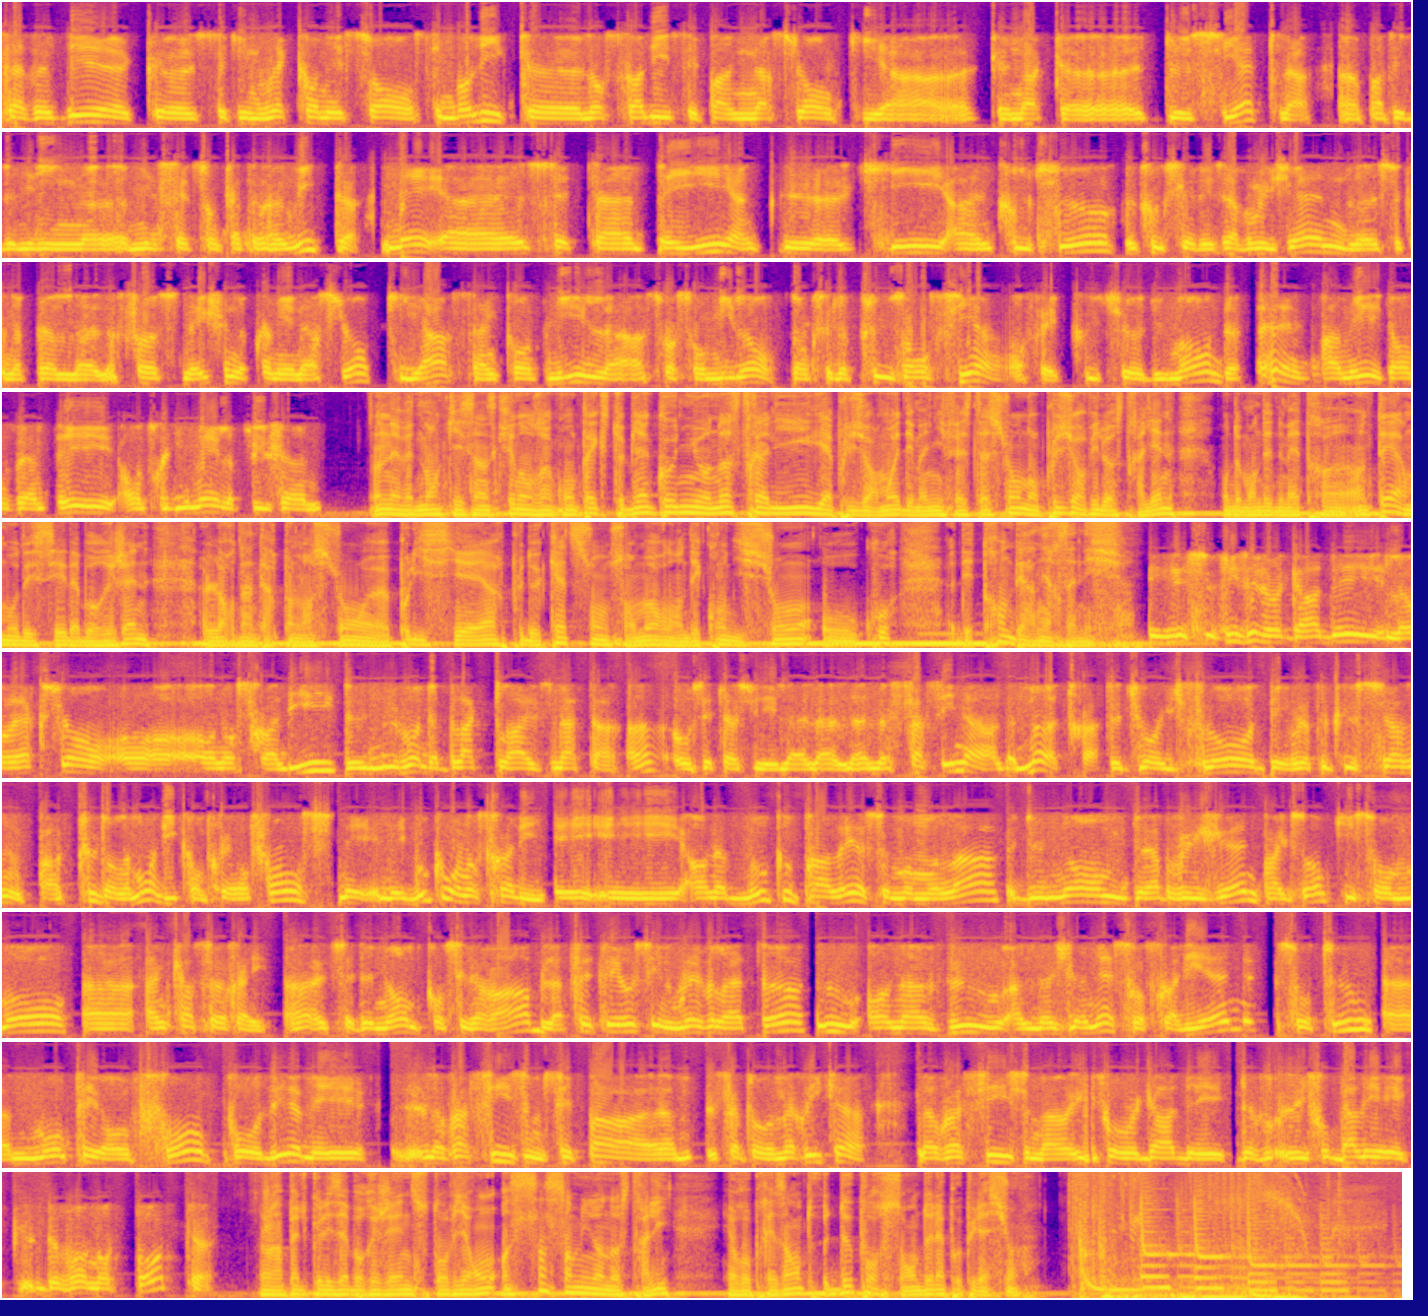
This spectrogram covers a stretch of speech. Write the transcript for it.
Ça veut dire que c'est une reconnaissance symbolique. L'Australie, c'est pas une nation qui a que n'a que deux siècles, à partir de 1000, euh, 1788, mais euh, c'est un pays euh, qui a une culture, la culture des aborigènes, ce qu'on appelle la First Nation, la Première Nation, qui a 50 000 à 60 000 ans. Donc c'est le plus ancien, en fait, culture du monde, parmi dans un pays, entre guillemets, le plus jeune. Un événement qui s'inscrit dans un contexte bien connu en Australie. Il y a plusieurs mois, des manifestations dans plusieurs villes australiennes ont demandé de mettre un terme au décès d'aborigènes lors d'interpellations euh, policières. Plus de 400 sont morts dans des conditions au cours des 30 dernières années. Il suffisait de regarder la réaction en, en Australie du mouvement de Black Lives Matter hein, aux États-Unis, la- la- la- l'assassinat, le meurtre de George Floyd, des répercussions partout dans le monde, y compris en France, mais, beaucoup en Australie. Et on a beaucoup parlé à ce moment-là du nombre d'aborigènes, par exemple, qui sont morts euh, incarcérés. Hein. C'est un nombre considérable. C'était aussi un révélateur où on a vu la jeunesse australienne, surtout, euh, monter au front pour dire mais le racisme, c'est pas euh, simplement américain. Le racisme, euh, il faut regarder, il faut balayer devant notre porte. Je rappelle que les aborigènes sont environ 500 000 en Australie et représentent 2% de la population.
